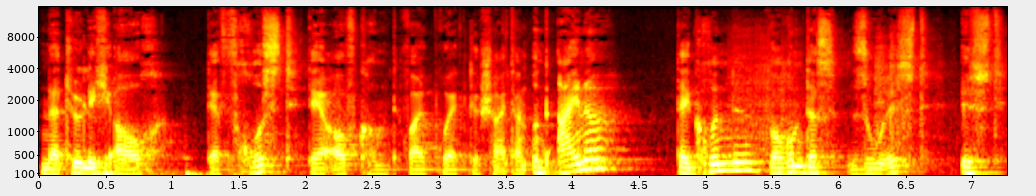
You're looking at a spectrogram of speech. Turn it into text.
natürlich auch der Frust, der aufkommt, weil Projekte scheitern. Und einer der Gründe, warum das so ist, ist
